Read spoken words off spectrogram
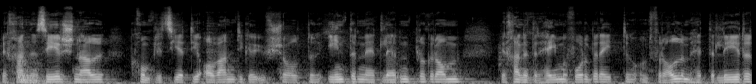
Wir können sehr schnell komplizierte Anwendungen aufschalten, Internet-Lernprogramm. Wir können daheim vorbereiten und vor allem hat der Lehrer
